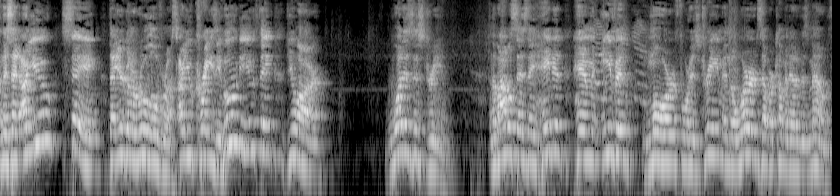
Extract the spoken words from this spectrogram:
And they said, Are you saying that you're going to rule over us? Are you crazy? Who do you think you are? What is this dream? And the Bible says they hated him even more for his dream and the words that were coming out of his mouth.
